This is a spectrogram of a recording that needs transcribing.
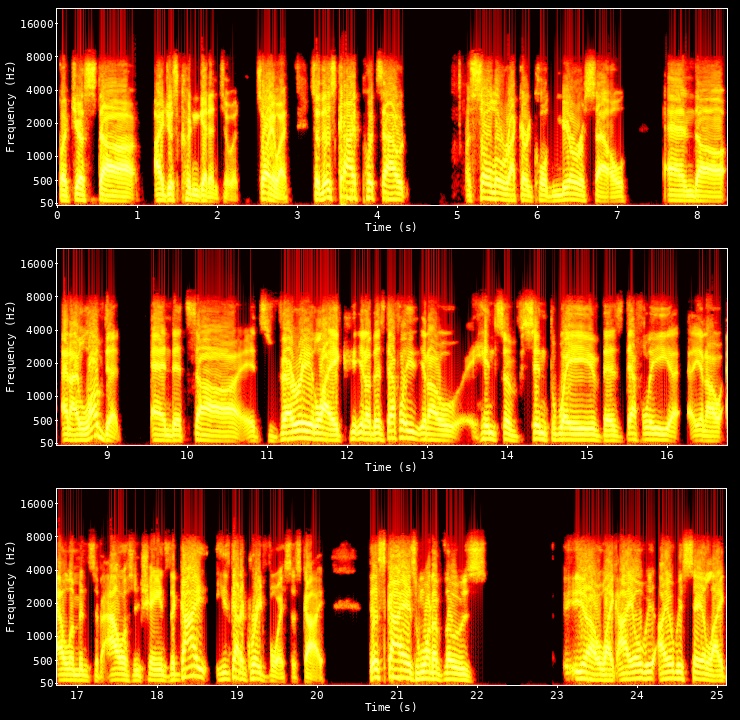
But just, uh, I just couldn't get into it. So anyway, so this guy puts out a solo record called Mirrorcell, and uh, and I loved it. And it's uh, it's very like you know, there's definitely you know hints of synth wave. There's definitely uh, you know elements of Alice in Chains. The guy, he's got a great voice. This guy, this guy is one of those, you know, like I always I always say like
